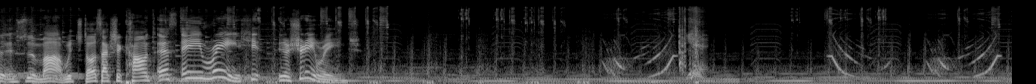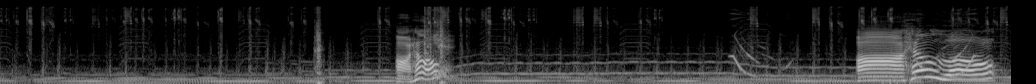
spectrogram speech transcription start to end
and zoom out, which does actually count as a range, hit, you know, shooting range. Ah, uh, hello. Ah, uh, hello.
